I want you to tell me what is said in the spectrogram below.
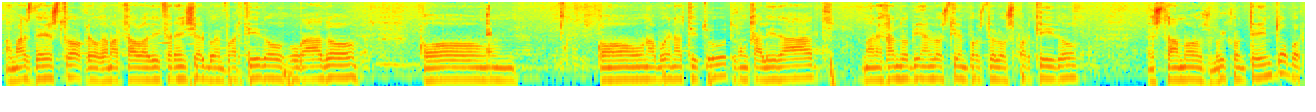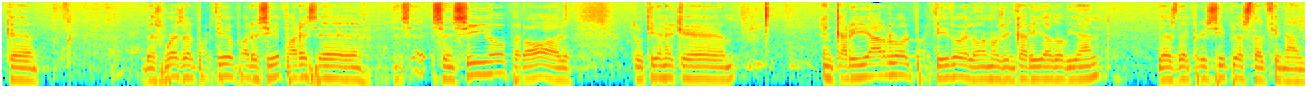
Además de esto, creo que ha marcado la diferencia el buen partido jugado con con una buena actitud, con calidad, manejando bien los tiempos de los partidos. Estamos muy contentos porque después del partido parece, parece sencillo, pero tú tienes que encarillarlo el partido y lo hemos encarillado bien desde el principio hasta el final.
